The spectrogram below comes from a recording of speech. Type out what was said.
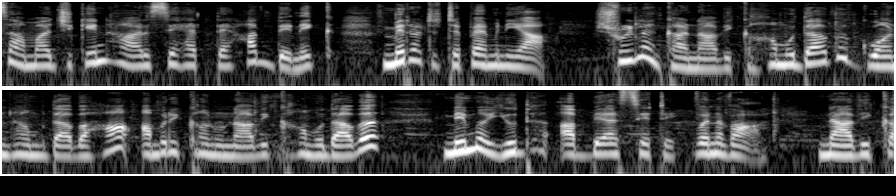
සාමාජිකින් හාරසි හැත්තෑ හත් දෙනෙක් මෙරටට පැමිණියා. ශ්‍රී ලංකා නාවික හමුදාව ගුවන් හමුදාව හා අමරිකානු නාවික හමුදාව මෙම යුද අභ්‍යාසයට එක්වනවා. නාවික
